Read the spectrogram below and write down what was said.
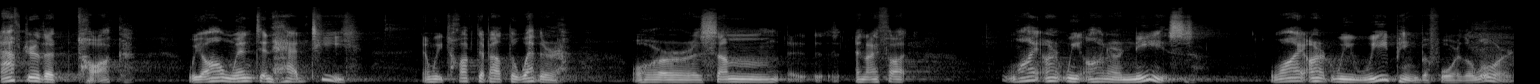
After the talk, we all went and had tea and we talked about the weather or some, and I thought, why aren't we on our knees? Why aren't we weeping before the Lord?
